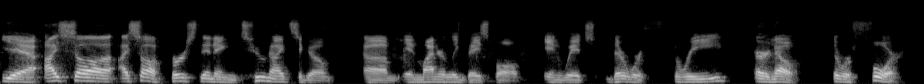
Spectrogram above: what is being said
Yeah, I saw I saw a first inning two nights ago um, in minor league baseball in which there were three or no, there were four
